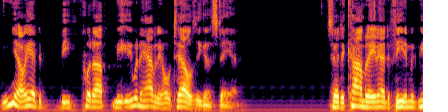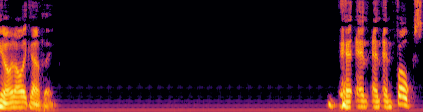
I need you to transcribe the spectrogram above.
You know, he had to be put up, he wouldn't have any hotels he going to stay in. So he had to accommodate, had to feed him, you know, and all that kind of thing. And, and, and, and folks,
